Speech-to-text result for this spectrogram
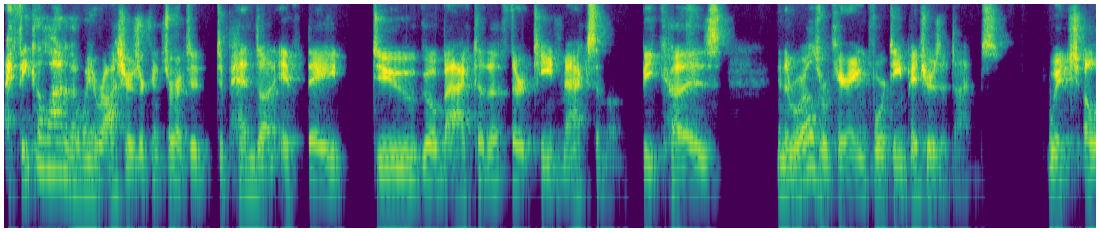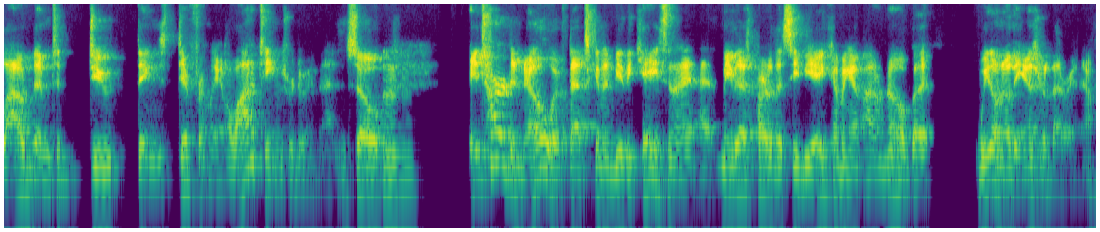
I think a lot of the way rosters are constructed depends on if they do go back to the 13 maximum because in the Royals were carrying 14 pitchers at times, which allowed them to do things differently. And a lot of teams were doing that. And so mm-hmm. it's hard to know if that's going to be the case. And I, maybe that's part of the CBA coming up. I don't know, but we don't know the answer to that right now.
